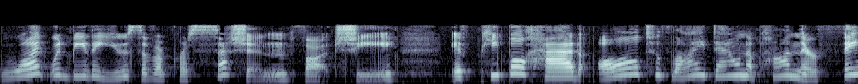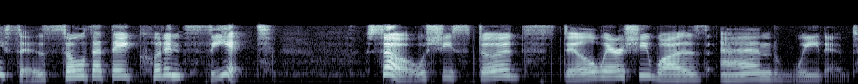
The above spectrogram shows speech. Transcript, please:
what would be the use of a procession, thought she, if people had all to lie down upon their faces so that they couldn't see it? So she stood still where she was and waited.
